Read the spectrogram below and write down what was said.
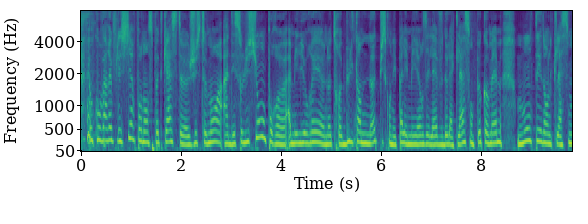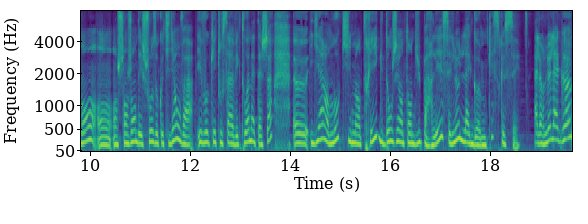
Donc on va réfléchir pendant ce podcast euh, justement à des solutions pour euh, améliorer euh, notre bulletin de notes puisqu'on n'est pas les meilleurs élèves de la classe. On peut quand même monter dans le classement en, en changeant des choses au quotidien. On va évoquer tout ça avec toi, Natacha. Euh, Il y a un mot qui m'intrigue, dont j'ai entendu parler, c'est le lagom. Qu'est-ce que c'est? Alors le lagom,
